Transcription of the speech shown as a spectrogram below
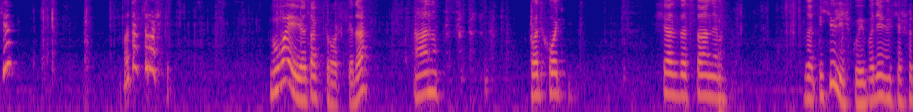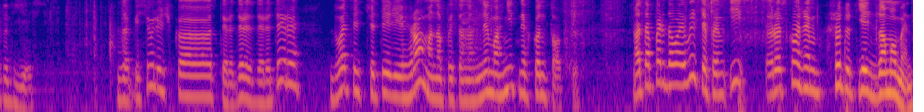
Все. Отак трошки. Буває і отак трошки, да? А ну. Подходь. Сейчас достанем записюлечку і подивимося, що тут є. Записюлечка. Тири-тири-тири-тири. 24 грама написано немагнітних контактів. А тепер давай висипемо і розкажемо, що тут є за момент.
